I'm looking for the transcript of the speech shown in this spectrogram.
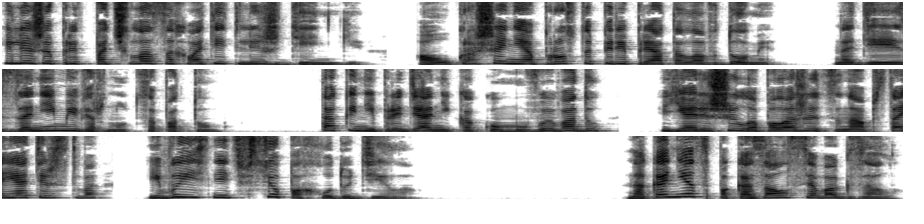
или же предпочла захватить лишь деньги, а украшения просто перепрятала в доме, надеясь за ними вернуться потом. Так и не придя ни к какому выводу, я решила положиться на обстоятельства и выяснить все по ходу дела. Наконец показался вокзал.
